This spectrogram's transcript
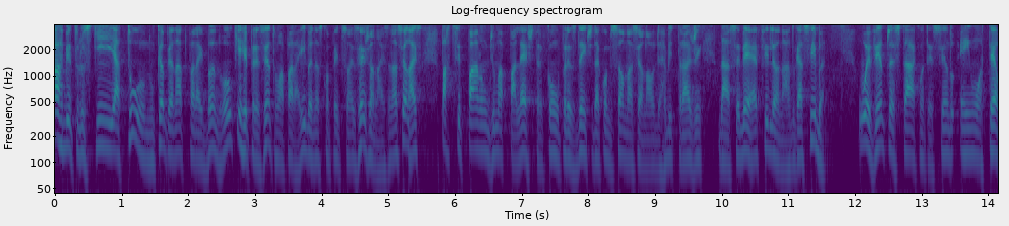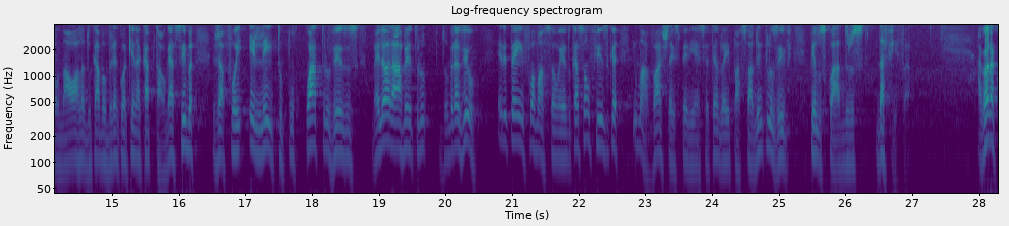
Árbitros que atuam no Campeonato Paraibano ou que representam a Paraíba nas competições regionais e nacionais participaram de uma palestra com o presidente da Comissão Nacional de Arbitragem da CBF, Leonardo Gaciba. O evento está acontecendo em um hotel na Orla do Cabo Branco, aqui na capital. Gaciba já foi eleito por quatro vezes melhor árbitro do Brasil. Ele tem formação em educação física e uma vasta experiência, tendo aí passado, inclusive, pelos quadros da FIFA. Agora,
